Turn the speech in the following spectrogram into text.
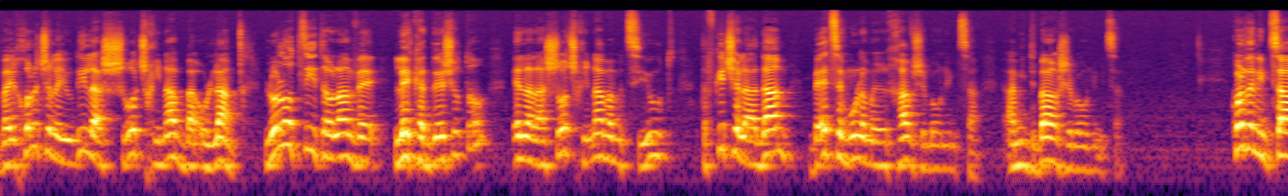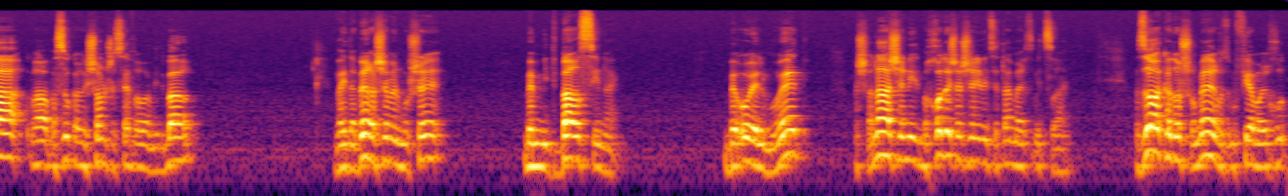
והיכולת של היהודי להשרות שכינה בעולם. לא להוציא את העולם ולקדש אותו, אלא להשרות שכינה במציאות. התפקיד של האדם בעצם מול המרחב שבו הוא נמצא, המדבר שבו הוא נמצא. כל זה נמצא בפסוק הראשון של ספר במדבר. וידבר השם אל משה במדבר סיני, באוהל מועד, בשנה השנית, בחודש השני לצאתה מארץ מצרים. הזוהר הקדוש אומר, וזה מופיע באריכות,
